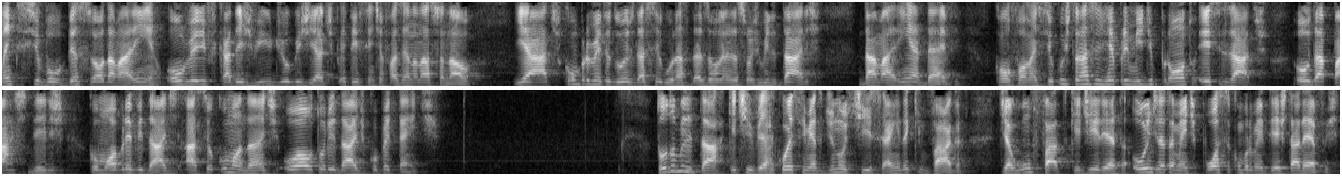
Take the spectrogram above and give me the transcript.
em que se envolva o pessoal da Marinha ou verificar desvio de objetos pertencentes à Fazenda Nacional e a atos comprometedores da segurança das organizações militares da Marinha deve, conforme as circunstâncias, reprimir de pronto esses atos ou da parte deles com maior brevidade a seu comandante ou autoridade competente. Todo militar que tiver conhecimento de notícia, ainda que vaga, de algum fato que direta ou indiretamente possa comprometer as tarefas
